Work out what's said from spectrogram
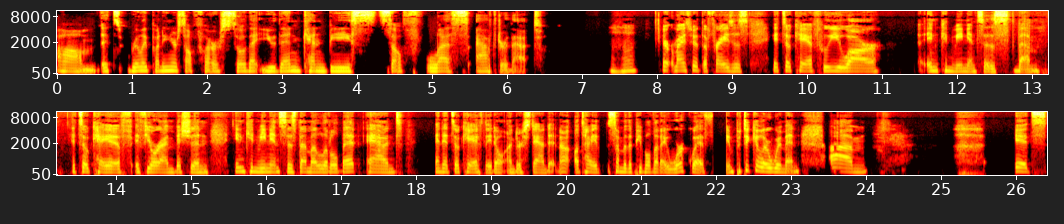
um, it's really putting yourself first so that you then can be selfless after that. Mm-hmm. It reminds me of the phrase is it's okay if who you are inconveniences them. It's okay if if your ambition inconveniences them a little bit and and it's okay if they don't understand it. And I'll tell you some of the people that I work with, in particular women. Um, it's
